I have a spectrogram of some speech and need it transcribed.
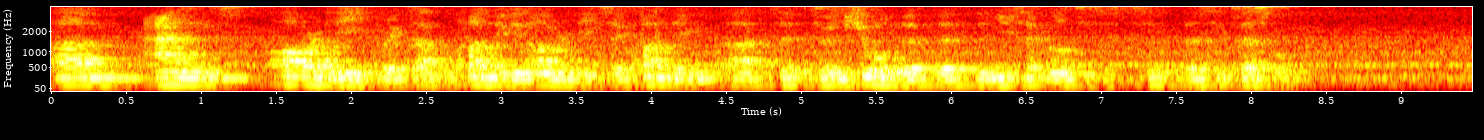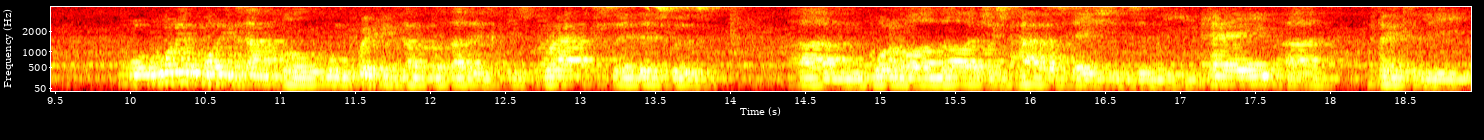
um, and R&D, for example, funding in R&D, so funding uh, to, to ensure that the, the new technologies are successful. Well, one, one example, one quick example of that is, is Drax. So this was um, one of our largest power stations in the UK, uh, totally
